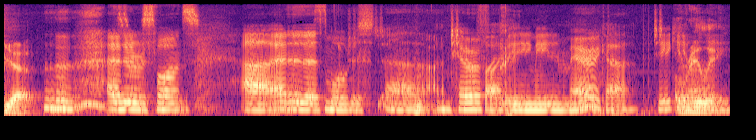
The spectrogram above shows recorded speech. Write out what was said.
yeah, as a response. Uh, and that's more just uh, I'm terrified of eating meat in America, particularly. really?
